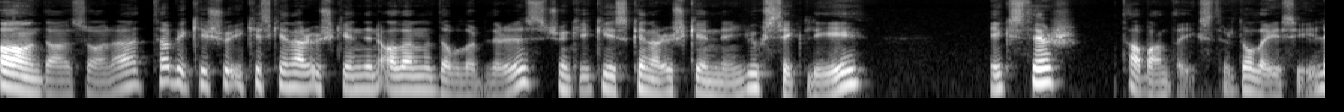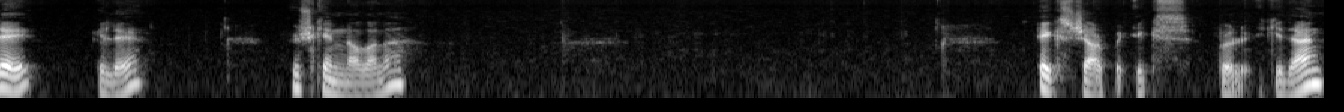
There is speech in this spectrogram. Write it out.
Ondan sonra tabii ki şu ikizkenar üçgeninin alanını da bulabiliriz. Çünkü ikizkenar üçgeninin yüksekliği x'tir, taban da x'tir. Dolayısıyla ile üçgenin alanı x çarpı x bölü 2'den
